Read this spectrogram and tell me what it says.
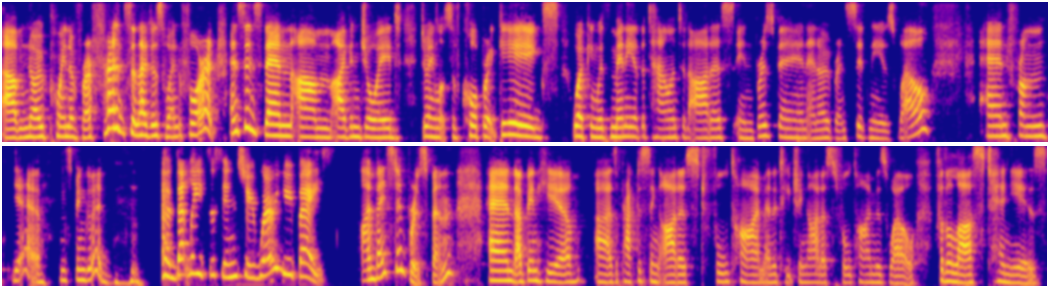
um, no point of reference, and I just went for it. And since then, um, I've enjoyed doing lots of corporate gigs, working with many of the talented artists in Brisbane and over in Sydney as well. And from, yeah, it's been good. And that leads us into where are you based? I'm based in Brisbane and I've been here uh, as a practicing artist full time and a teaching artist full time as well for the last 10 years.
